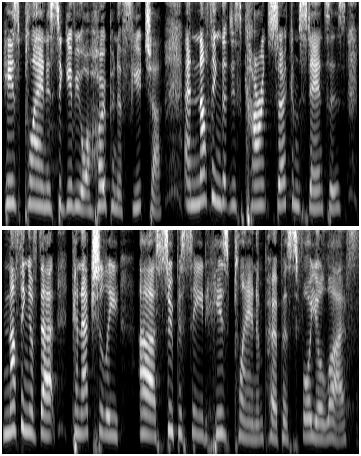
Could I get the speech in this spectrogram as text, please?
His plan is to give you a hope and a future. And nothing that this current circumstances, nothing of that can actually uh, supersede His plan and purpose for your life.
